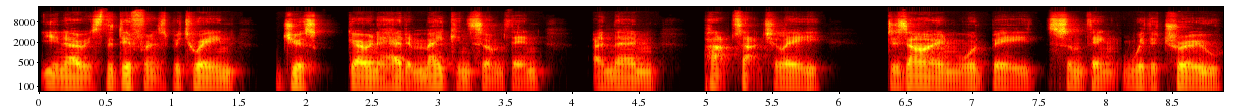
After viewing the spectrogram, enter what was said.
you know it's the difference between just going ahead and making something and then perhaps actually design would be something with a true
